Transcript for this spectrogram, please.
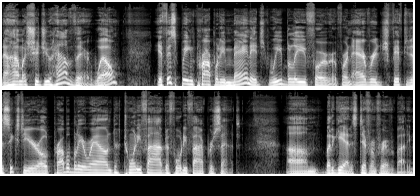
Now, how much should you have there? Well if it's being properly managed, we believe for, for an average 50 to 60 year old, probably around 25 to 45 percent. Um, but again, it's different for everybody.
